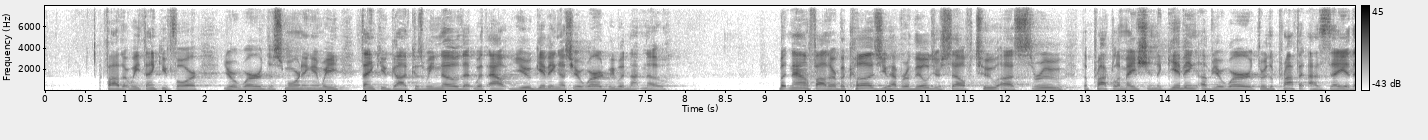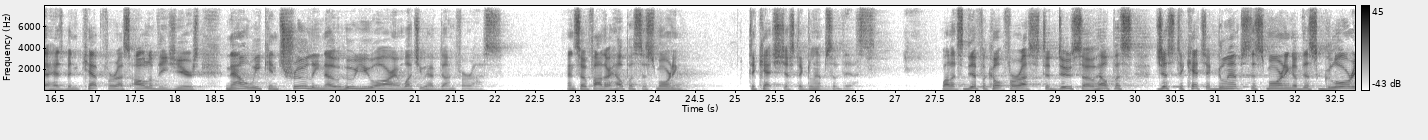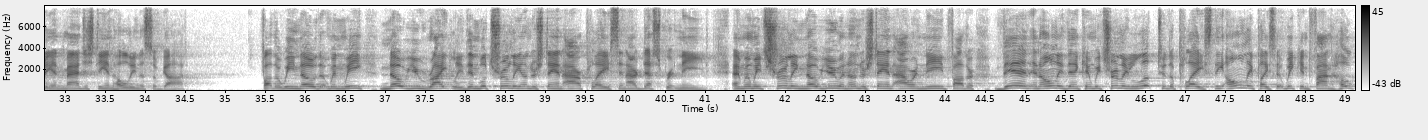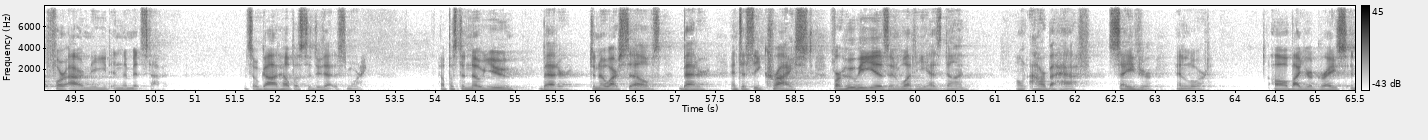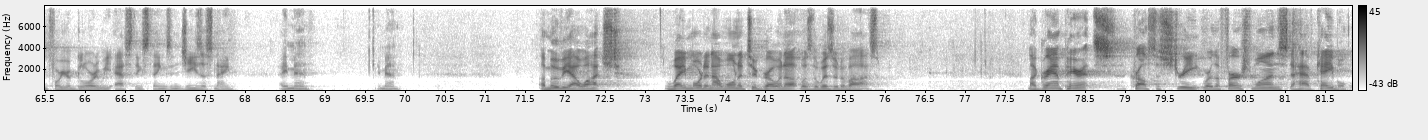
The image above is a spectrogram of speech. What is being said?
Father, we thank you for your word this morning, and we thank you, God, because we know that without you giving us your word, we would not know. But now, Father, because you have revealed yourself to us through the proclamation, the giving of your word, through the prophet Isaiah that has been kept for us all of these years, now we can truly know who you are and what you have done for us. And so, Father, help us this morning to catch just a glimpse of this. While it's difficult for us to do so, help us just to catch a glimpse this morning of this glory and majesty and holiness of God. Father, we know that when we know you rightly, then we'll truly understand our place and our desperate need. And when we truly know you and understand our need, Father, then and only then can we truly look to the place, the only place that we can find hope for our need in the midst of it. And so, God, help us to do that this morning. Help us to know you better, to know ourselves better and to see Christ for who he is and what he has done on our behalf, Savior and Lord. All by your grace and for your glory, we ask these things in Jesus' name. Amen. Amen. A movie I watched way more than I wanted to growing up was The Wizard of Oz. My grandparents across the street were the first ones to have cable.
